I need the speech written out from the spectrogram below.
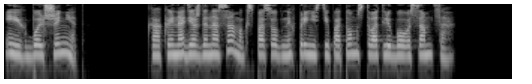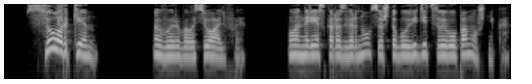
и их больше нет. Как и надежды на самок, способных принести потомство от любого самца». «Соркин!» — вырвалось у Альфы. Он резко развернулся, чтобы увидеть своего помощника.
